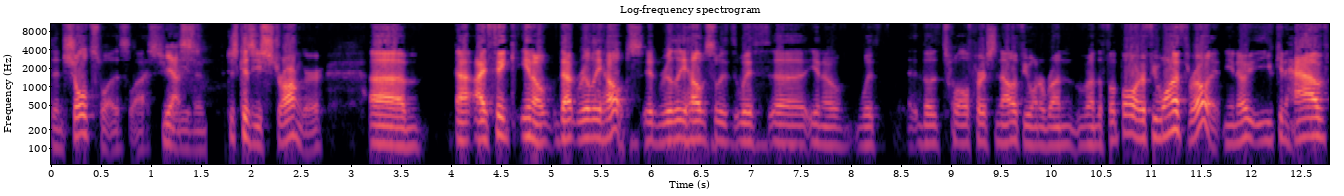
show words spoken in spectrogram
than Schultz was last year, yes. even just because he's stronger. Um, I think you know that really helps. It really helps with with uh, you know with the twelve personnel if you want to run run the football or if you want to throw it. You know, you can have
